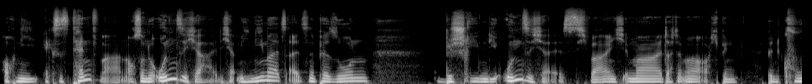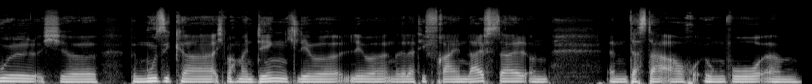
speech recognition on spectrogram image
auch nie existent waren. Auch so eine Unsicherheit. Ich habe mich niemals als eine Person beschrieben, die unsicher ist. Ich war eigentlich immer, dachte immer, oh, ich bin, bin cool, ich äh, bin Musiker, ich mache mein Ding, ich lebe, lebe einen relativ freien Lifestyle und ähm, dass da auch irgendwo ähm,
